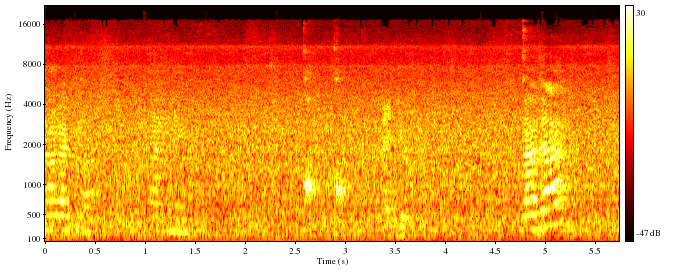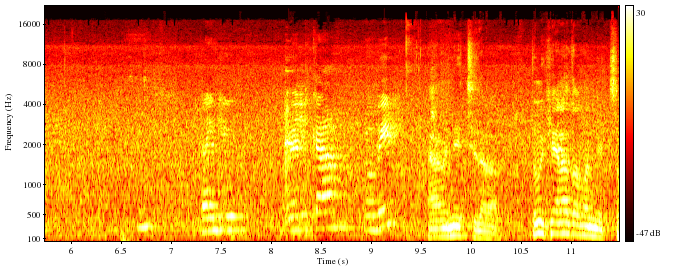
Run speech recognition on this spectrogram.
না কাকিমা রাজা? থ্যাংক ইউ ওয়েলকাম প্রবীর হ্যাঁ আমি নিচ্ছি তুমি খেয়ে নাও তখন নিচ্ছি।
